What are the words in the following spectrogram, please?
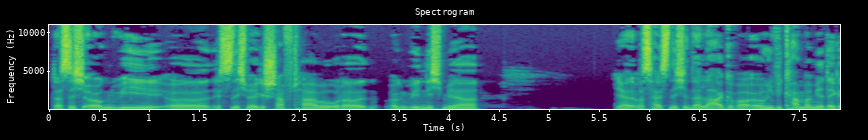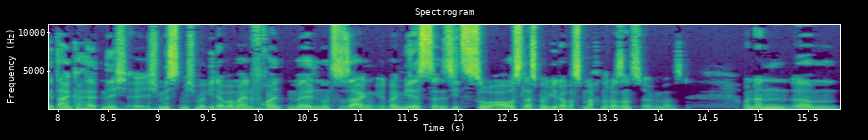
dass ich irgendwie äh, es nicht mehr geschafft habe oder irgendwie nicht mehr ja, was heißt nicht in der Lage war. Irgendwie kam bei mir der Gedanke halt nicht, ich müsste mich mal wieder bei meinen Freunden melden und zu sagen, bei mir ist, sieht's so aus, lass mal wieder was machen oder sonst irgendwas. Und dann ähm,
